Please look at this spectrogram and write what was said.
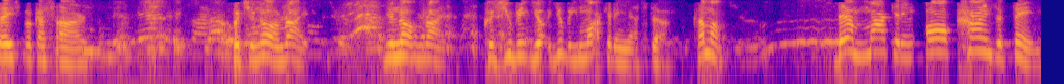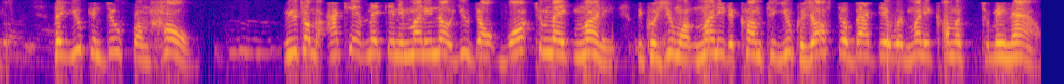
Facebook, I'm sorry, but you know I'm right. You know I'm right, cause you be you, you be marketing that stuff. Come on. They're marketing all kinds of things that you can do from home. You're talking about, I can't make any money, no, you don't want to make money because you want money to come to you because y'all still back there with money coming to me now.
